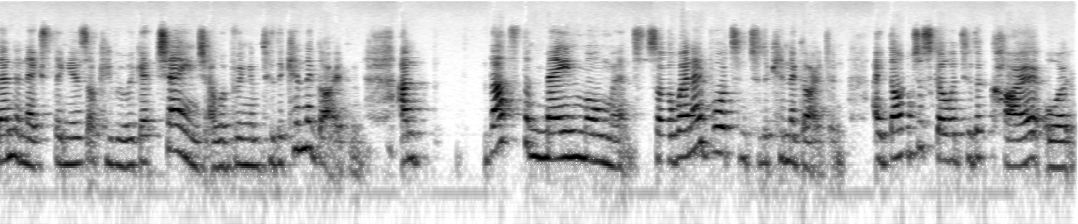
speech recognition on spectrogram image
Then the next thing is, okay, we will get change. I will bring him to the kindergarten. And that's the main moment. So when I brought him to the kindergarten, I don't just go into the car or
